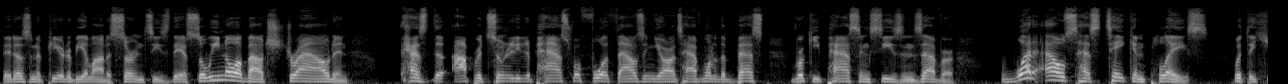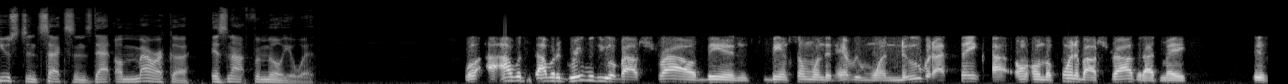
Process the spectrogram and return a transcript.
there doesn't appear to be a lot of certainties there. So we know about Stroud and has the opportunity to pass for 4,000 yards, have one of the best rookie passing seasons ever. What else has taken place with the Houston Texans that America is not familiar with? Well, I would I would agree with you about Stroud being being someone that everyone knew, but I think I, on, on the point about Stroud that I'd make is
